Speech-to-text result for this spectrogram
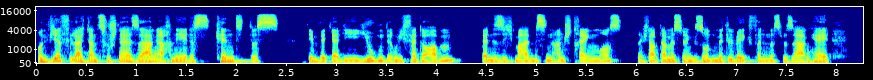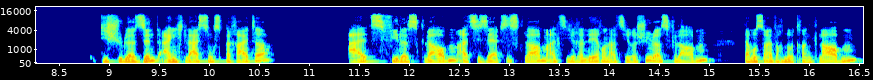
und wir vielleicht dann zu schnell sagen, ach nee, das Kind, das, dem wird ja die Jugend irgendwie verdorben, wenn es sich mal ein bisschen anstrengen muss. Und ich glaube, da müssen wir einen gesunden Mittelweg finden, dass wir sagen, hey, die Schüler sind eigentlich leistungsbereiter, als viele es glauben, als sie selbst es glauben, als ihre Lehrer und als ihre Schüler es glauben. Da muss man einfach nur dran glauben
